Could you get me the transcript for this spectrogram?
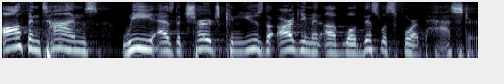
oftentimes, we as the church can use the argument of, well, this was for a pastor.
